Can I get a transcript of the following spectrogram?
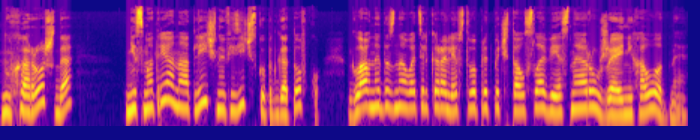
Ну, хорош, да? Несмотря на отличную физическую подготовку, главный дознаватель королевства предпочитал словесное оружие, а не холодное.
